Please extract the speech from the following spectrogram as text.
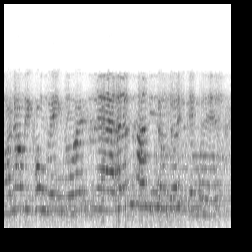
I know we call me, right? Yeah, and I can hardly feel a joystick on it.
